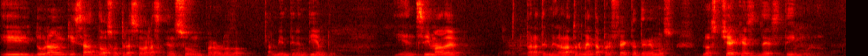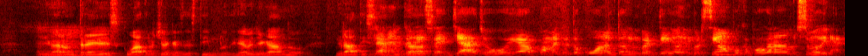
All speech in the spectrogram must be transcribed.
y duran quizás dos o tres horas en Zoom, pero luego también tienen tiempo. Y encima de, para terminar la tormenta perfecta, tenemos los cheques de estímulo. Llegaron tres, cuatro cheques de estímulo, dinero llegando gratis. La gente dice, ya, yo voy a, meter estos cuartos en, en inversión porque puedo ganar muchísimo dinero.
